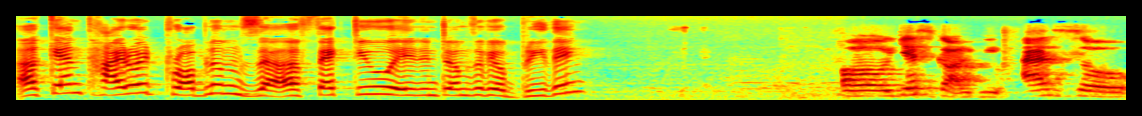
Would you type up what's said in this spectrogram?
Uh, can thyroid problems uh, affect you in, in, terms of your breathing? Uh, yes, Gargi. As uh,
